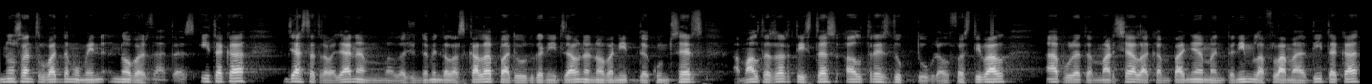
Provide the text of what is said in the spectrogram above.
no s'han trobat de moment noves dates. Ítaca ja està treballant amb l'Ajuntament de l'Escala per organitzar una nova nit de concerts amb altres artistes el 3 d'octubre. El festival ha posat en marxa la campanya Mantenim la flama d'Ítaca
